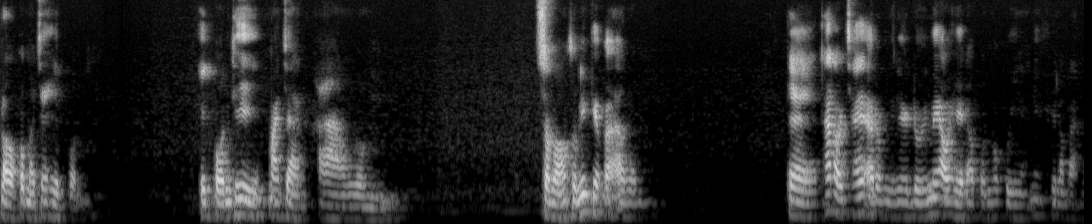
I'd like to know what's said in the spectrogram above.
เราก็มาใช้เหตุผล เหตุผลที่มาจากอารมณ์สมองส่วนนี้เกี่ยวกับอารมณ์แต่ถ้าเราใช้อารมณ์อย่างเดียวโดยไม่เอาเหตุเอาผลมาคุยนี่คือลำบาก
